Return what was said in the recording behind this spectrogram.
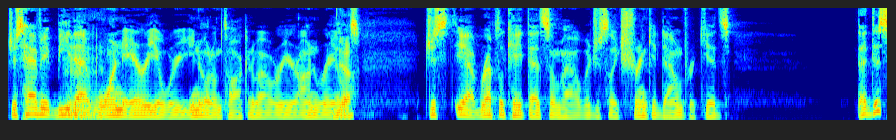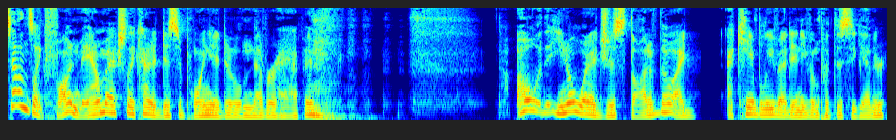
Just have it be that one area where you know what I'm talking about, where you're on rails. Just yeah, replicate that somehow, but just like shrink it down for kids. That this sounds like fun, man. I'm actually kind of disappointed it'll never happen. oh, you know what I just thought of though? I I can't believe I didn't even put this together.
